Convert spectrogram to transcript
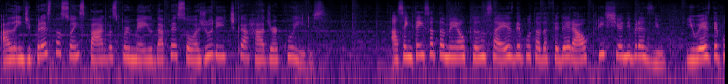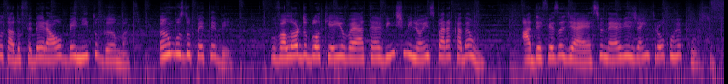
além de prestações pagas por meio da pessoa jurídica Rádio Arco-Íris. A sentença também alcança a ex-deputada federal Cristiane Brasil e o ex-deputado federal Benito Gama, ambos do PTB. O valor do bloqueio vai até 20 milhões para cada um. A defesa de Aécio Neves já entrou com recurso.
